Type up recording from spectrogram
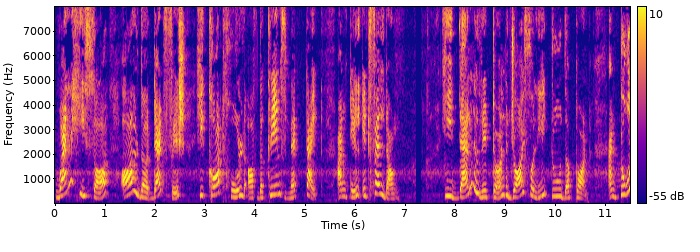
When he saw all the dead fish, he caught hold of the crane's neck tight until it fell down. He then returned joyfully to the pond and told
